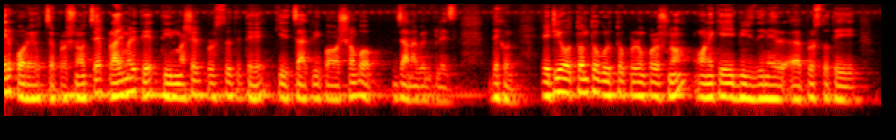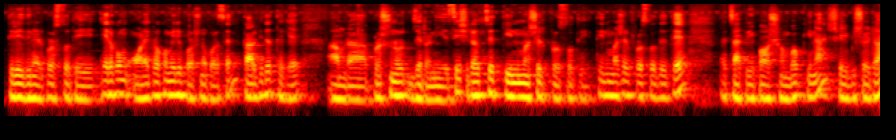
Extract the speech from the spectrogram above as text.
এরপরে হচ্ছে প্রশ্ন হচ্ছে প্রাইমারিতে তিন মাসের প্রস্তুতিতে কি চাকরি পাওয়া সম্ভব? জানাবেন প্লিজ দেখুন, এটিও অত্যন্ত গুরুত্বপূর্ণ প্রশ্ন। অনেকেই বিশ দিনের প্রস্তুতি তিরিশ দিনের প্রস্তুতি, এরকম অনেক রকমেরই প্রশ্ন করেছেন। তার ভিতর থেকে আমরা প্রশ্ন যেটা নিয়েছি, সেটা হচ্ছে তিন মাসের প্রস্তুতি। তিন মাসের প্রস্তুতিতে চাকরি পাওয়া সম্ভব কি না সেই বিষয়টা,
